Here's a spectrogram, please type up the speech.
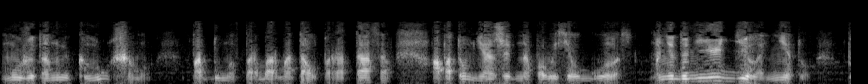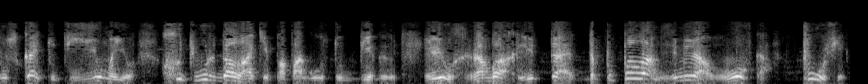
«Может, оно и к лучшему», — подумав, пробормотал Паратасов, а потом неожиданно повысил голос. «Мне до нее дела нету. Пускай тут, ё-моё, хоть вурдалаки по погосту бегают, или в гробах летают, да пополам земля, Вовка, пофиг.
